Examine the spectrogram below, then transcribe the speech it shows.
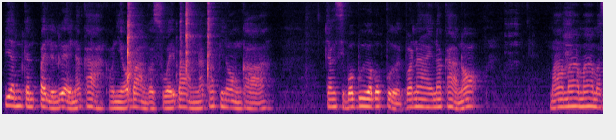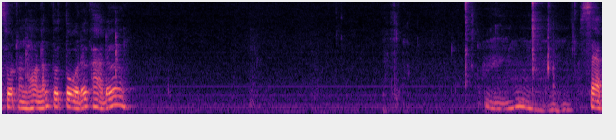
เปลี่ยนกันไปเรื่อยๆนะคะข้าวเหนียวบางก็สวยบ้างนะคะพี่น้องค่ะจังสิบ่เบื่อบ่เปิดบ่นายนะคะเนาะมามามามาสดหอนๆน้ำโตๆเด้อค่ะ เด้อแซ่บ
